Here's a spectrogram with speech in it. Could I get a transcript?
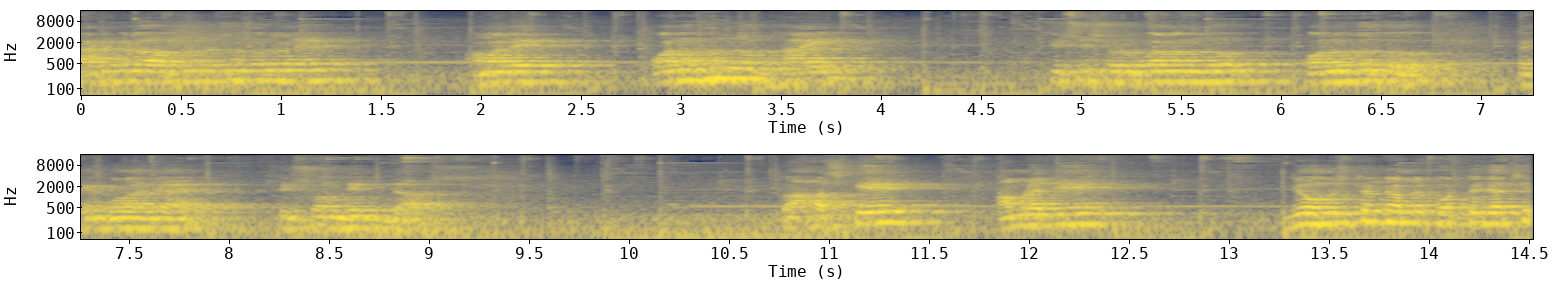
কাটিগড়া অখণ্ড সংগঠনের আমাদের অনখণ্ড ভাই শ্রী শ্রী স্বরূপানন্দ, অনুগত তাকে বলা যায়, শ্রী সন্দীপ দাস। তো আজকে আমরা যে যে অনুষ্ঠানটা আমরা করতে যাচ্ছি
